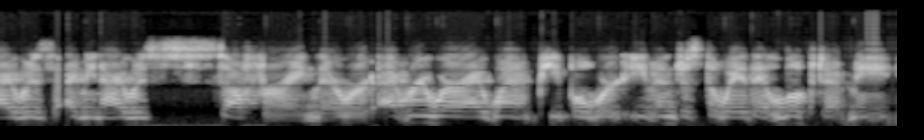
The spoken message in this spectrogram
I was, I mean, I was suffering. There were everywhere I went, people were even just the way they looked at me,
